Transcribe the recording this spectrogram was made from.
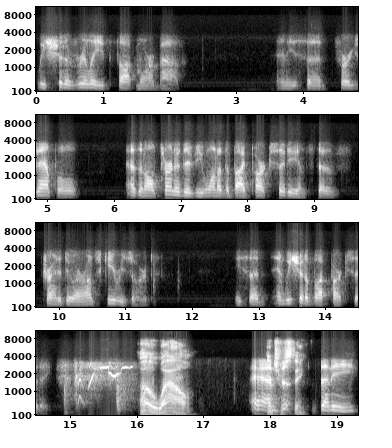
we should have really thought more about. And he said, for example, as an alternative, you wanted to buy Park City instead of trying to do our own ski resort. He said, and we should have bought Park City. Oh, wow. And Interesting. then he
